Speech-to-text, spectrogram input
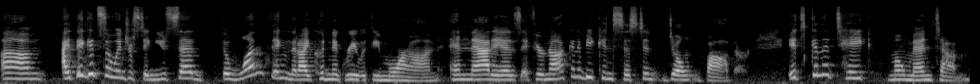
Um, I think it's so interesting. You said the one thing that I couldn't agree with you more on, and that is if you're not going to be consistent, don't bother. It's going to take momentum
